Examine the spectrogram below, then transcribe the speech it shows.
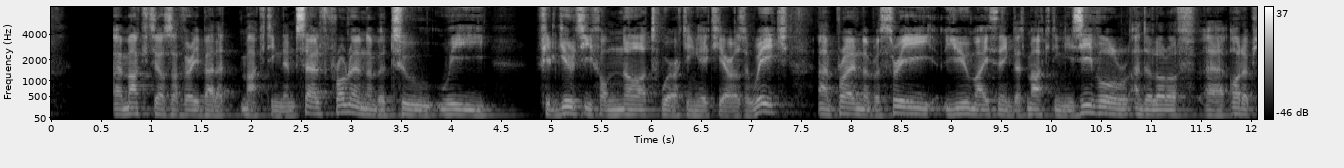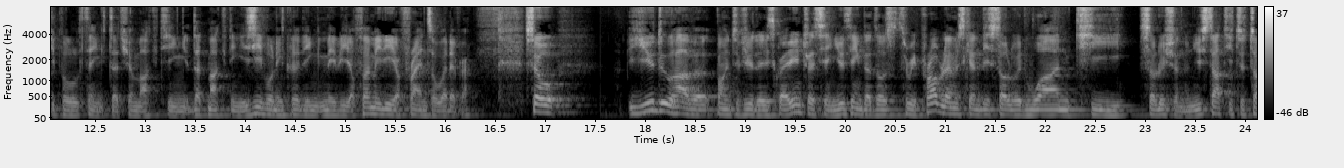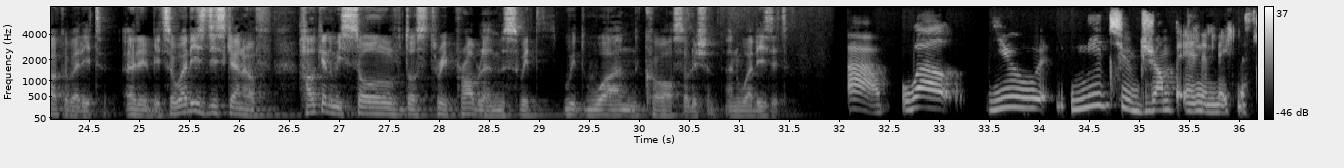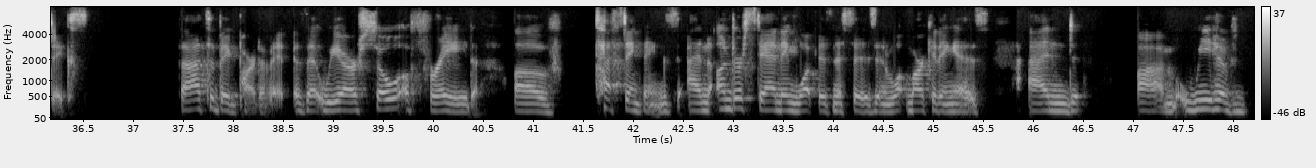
uh, marketers are very bad at marketing themselves. Problem number two, we feel guilty for not working 80 hours a week. And problem number three, you might think that marketing is evil, and a lot of uh, other people think that your marketing that marketing is evil, including maybe your family, your friends, or whatever. So you do have a point of view that is quite interesting. You think that those three problems can be solved with one key solution, and you started to talk about it a little bit. So, what is this kind of? How can we solve those three problems with with one core solution, and what is it? Ah, well, you need to jump in and make mistakes. That's a big part of it, is that we are so afraid of testing things and understanding what business is and what marketing is. And um, we have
